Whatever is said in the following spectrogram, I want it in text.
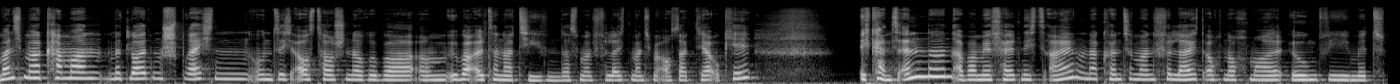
Manchmal kann man mit Leuten sprechen und sich austauschen darüber, ähm, über Alternativen, dass man vielleicht manchmal auch sagt, ja, okay, ich kann es ändern, aber mir fällt nichts ein und da könnte man vielleicht auch noch mal irgendwie mit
